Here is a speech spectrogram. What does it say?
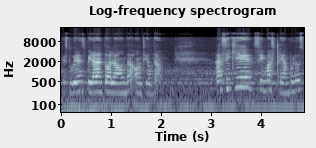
que estuviera inspirada en toda la onda Until Dawn. Así que, sin más preámbulos,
